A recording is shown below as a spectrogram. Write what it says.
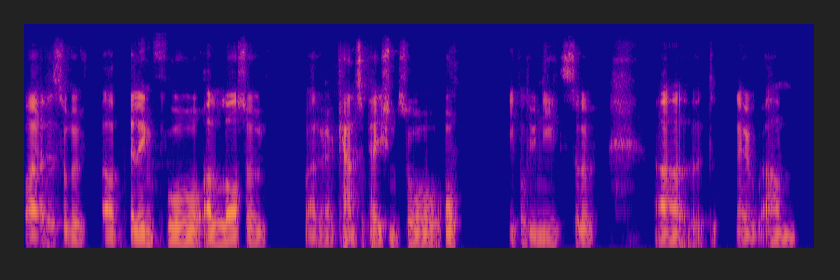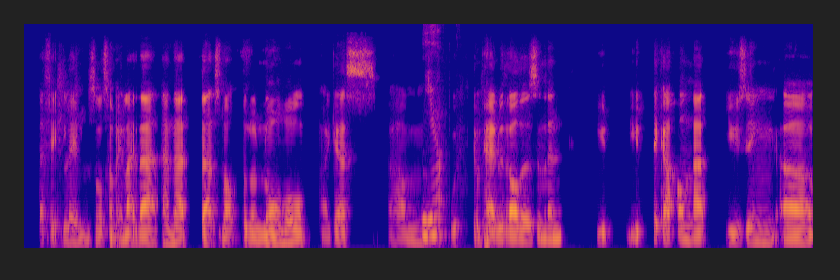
providers sort of are billing for a lot of I don't know cancer patients or or people who need sort of uh, you know um, limbs or something like that, and that that's not sort of normal, I guess. Um, yeah. Compared with others, and then you you pick up on that using uh,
